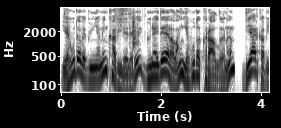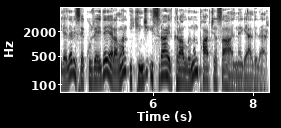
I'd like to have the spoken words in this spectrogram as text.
Yehuda ve Bünyamin kabileleri güneyde yer alan Yehuda krallığının, diğer kabileler ise kuzeyde yer alan 2. İsrail krallığının parçası haline geldiler.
